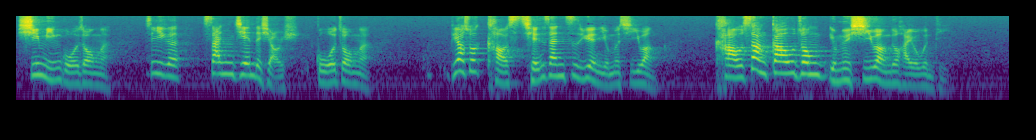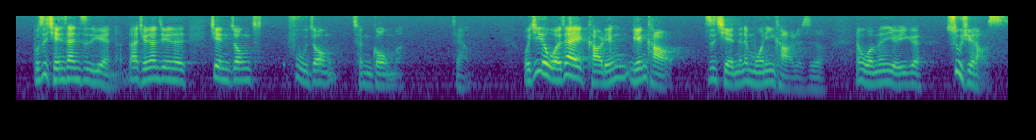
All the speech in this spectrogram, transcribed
新民国中啊，是一个三间的小学。国中啊，不要说考前三志愿有没有希望，考上高中有没有希望都还有问题。不是前三志愿了，那前三志愿的建中、附中成功嘛？这样，我记得我在考联联考之前的那模拟考的时候，那我们有一个数学老师，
